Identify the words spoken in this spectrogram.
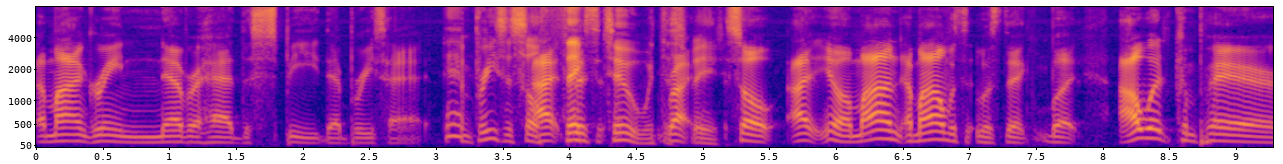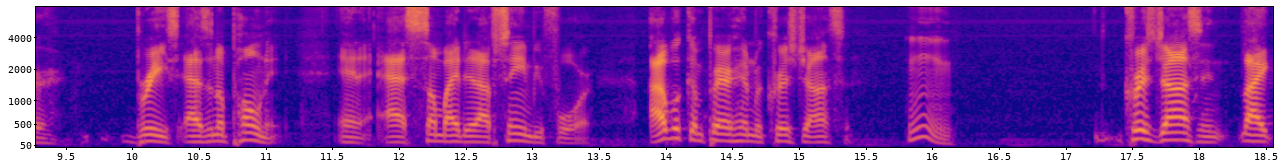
Ahman Green never had the speed that Breece had. And Breece is so I, thick listen, too with the right. speed. So I, you know, Ahman, Ahman was was thick, but I would compare Breece as an opponent and as somebody that I've seen before. I would compare him to Chris Johnson. Hmm. Chris Johnson, like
